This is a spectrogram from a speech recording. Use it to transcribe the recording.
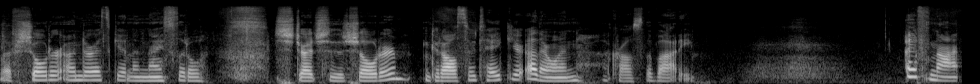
left shoulder under us, getting a nice little stretch through the shoulder. You could also take your other one across the body. If not,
